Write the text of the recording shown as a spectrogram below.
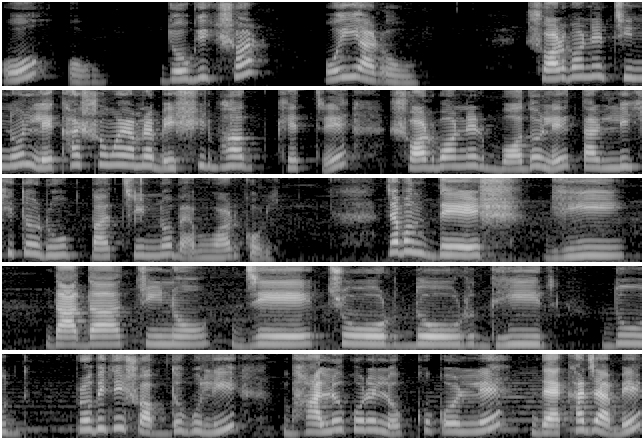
ও ও যৌগিক স্বর, ওই আর ও স্বরবর্ণের চিহ্ন লেখার সময় আমরা বেশিরভাগ ক্ষেত্রে স্বরবর্ণের বদলে তার লিখিত রূপ বা চিহ্ন ব্যবহার করি। যেমন দেশ, ঘি, দাদা চিনো যে চোর, দৌড়, ধীর, দুধ প্রভৃতি শব্দগুলি ভালো করে লক্ষ্য করলে দেখা যাবে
